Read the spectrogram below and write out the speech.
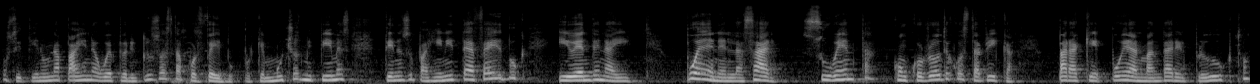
o si tiene una página web, pero incluso hasta por Facebook, porque muchos MIPIMES tienen su paginita de Facebook y venden ahí, pueden enlazar su venta con Correos de Costa Rica para que puedan mandar el producto,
